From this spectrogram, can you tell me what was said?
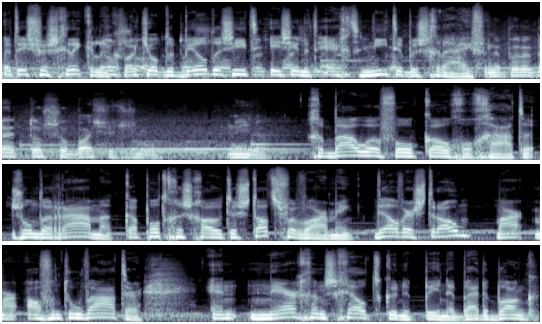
Het is verschrikkelijk. Wat je op de beelden ziet is in het echt niet te beschrijven. Gebouwen vol kogelgaten, zonder ramen, kapotgeschoten stadsverwarming. Wel weer stroom, maar, maar af en toe water en nergens geld kunnen pinnen bij de bank.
